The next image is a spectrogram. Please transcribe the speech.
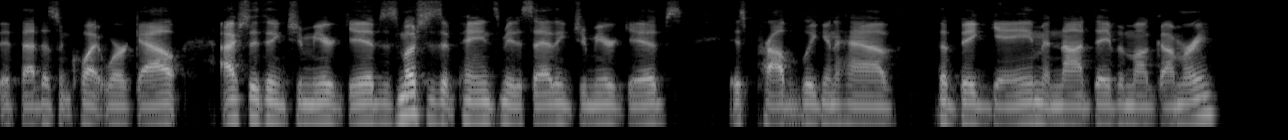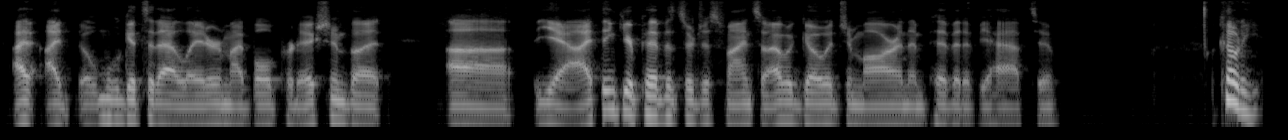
if that doesn't quite work out. I actually think Jahmyr Gibbs, as much as it pains me to say, I think Jahmyr Gibbs is probably going to have the big game and not David Montgomery. I, I we'll get to that later in my bold prediction, but uh, yeah, I think your pivots are just fine. So I would go with Ja'Marr and then pivot if you have to. Cody,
